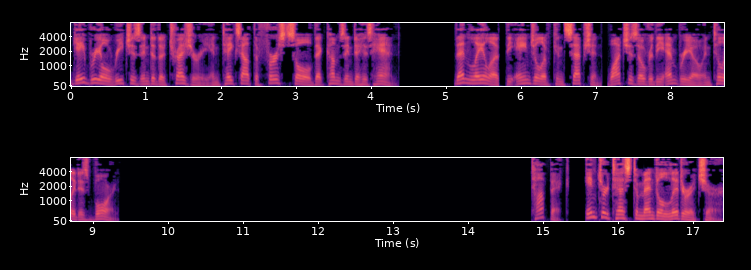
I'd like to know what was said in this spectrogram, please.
Gabriel reaches into the treasury and takes out the first soul that comes into his hand. Then Layla, the angel of conception, watches over the embryo until it is born. Intertestamental literature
